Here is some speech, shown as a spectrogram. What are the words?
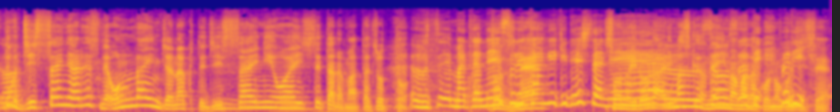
でも実際にあれですね、オンラインじゃなくて実際にお会いしてたらまたちょっと。うんまたねねそれ感激でしたね。そういうのいろいろありますけどねうん今まだこのご時世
